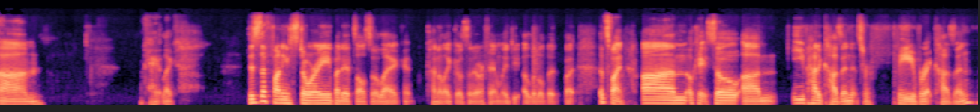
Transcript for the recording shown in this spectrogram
Um. Okay, like this is a funny story, but it's also like it kind of like goes into our family a little bit, but that's fine. Um. Okay, so um, Eve had a cousin. It's her favorite cousin.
